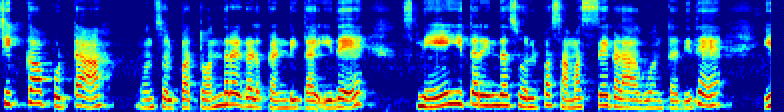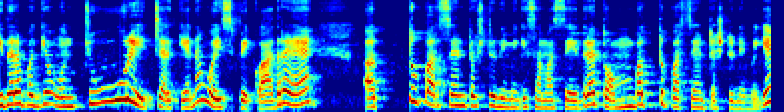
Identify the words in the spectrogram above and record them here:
ಚಿಕ್ಕ ಪುಟ್ಟ ಒಂದು ಸ್ವಲ್ಪ ತೊಂದರೆಗಳು ಖಂಡಿತ ಇದೆ. ಸ್ನೇಹಿತರಿಂದ ಸ್ವಲ್ಪ ಸಮಸ್ಯೆಗಳಾಗುವಂಥದ್ದಿದೆ. ಇದರ ಬಗ್ಗೆ ಒಂಚೂರು ಎಚ್ಚರಿಕೆಯನ್ನು ವಹಿಸಬೇಕು. ಆದರೆ ಹತ್ತು ಪರ್ಸೆಂಟಷ್ಟು ನಿಮಗೆ ಸಮಸ್ಯೆ ಇದ್ದರೆ ತೊಂಬತ್ತು ಪರ್ಸೆಂಟಷ್ಟು ನಿಮಗೆ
